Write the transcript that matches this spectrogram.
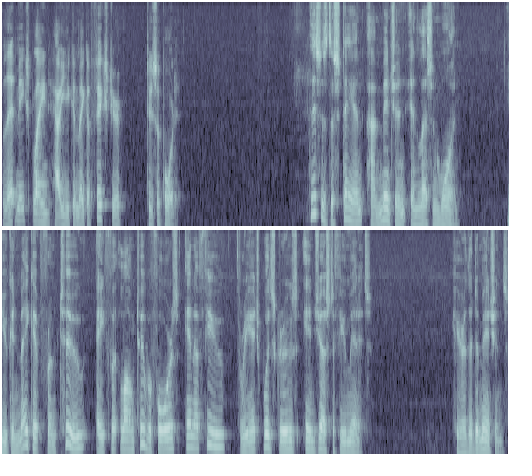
let me explain how you can make a fixture to support it. This is the stand I mentioned in lesson one. You can make it from two 8-foot long 2x4s and a few 3-inch wood screws in just a few minutes. Here are the dimensions.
